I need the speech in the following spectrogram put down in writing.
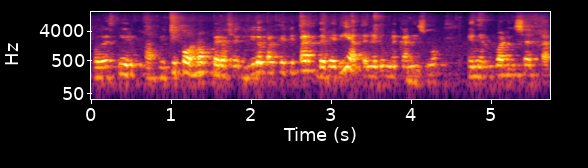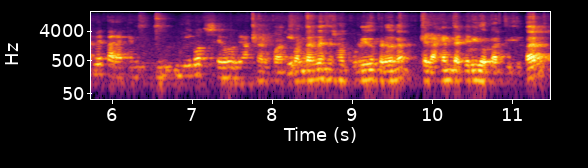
Puedo decir participo o no, pero si decido participar debería tener un mecanismo en el cual insertarme para que mi voz se oiga. ¿Cuántas veces ha ocurrido, perdona, que la gente ha querido participar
